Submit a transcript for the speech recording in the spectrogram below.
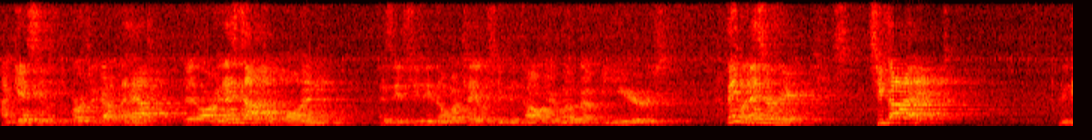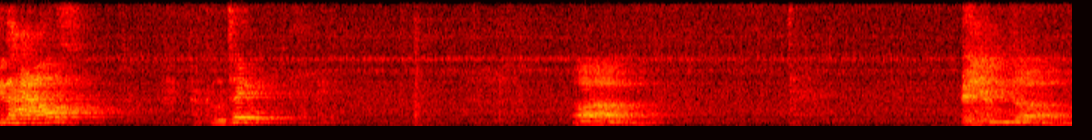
I guess it was the person who got the house. That, or that's not the one, as if she didn't know what table she'd been talking her about for years. But anyway, that's her here. She got it. We get a house, got the little table. Uh, and uh,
